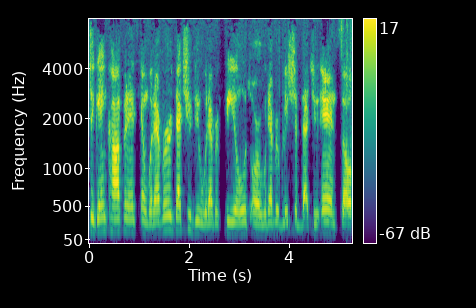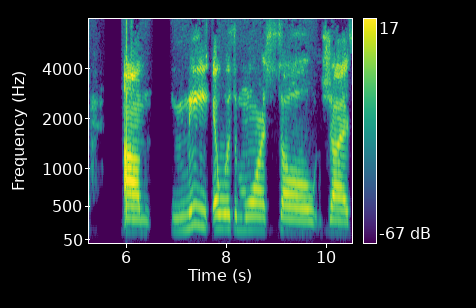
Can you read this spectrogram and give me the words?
to gain confidence in whatever that you do, whatever field or whatever relationship that you're in. So, um, me, it was more so just,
